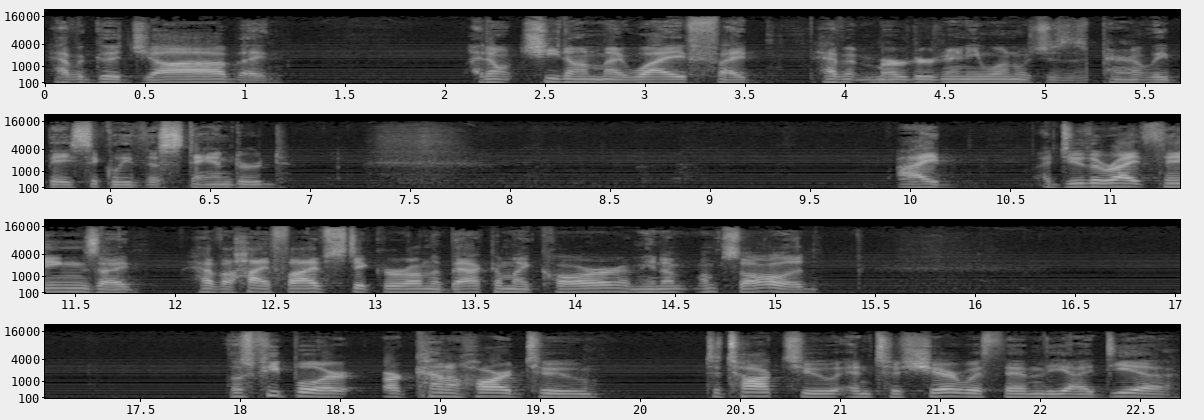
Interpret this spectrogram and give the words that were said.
have a good job. I, I don't cheat on my wife. I haven't murdered anyone, which is apparently basically the standard. I, I do the right things. I have a high five sticker on the back of my car. I mean, I'm, I'm solid. Those people are, are kind of hard to, to talk to and to share with them the idea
